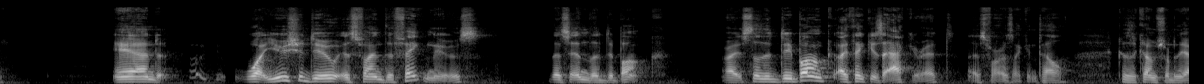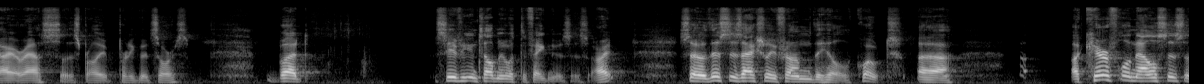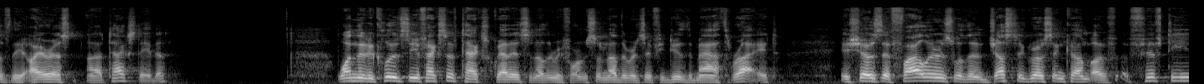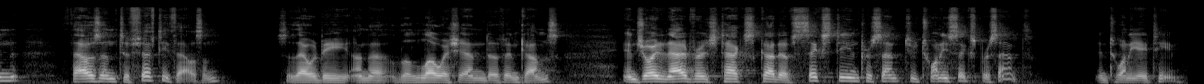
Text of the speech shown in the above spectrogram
And what you should do is find the fake news that's in the debunk. Right, so the debunk, I think, is accurate as far as I can tell, because it comes from the IRS, so it's probably a pretty good source. But see if you can tell me what the fake news is, all right? So this is actually from The Hill. Quote, uh, a careful analysis of the IRS uh, tax data, one that includes the effects of tax credits and other reforms. So in other words, if you do the math right, it shows that filers with an adjusted gross income of 15,000 to 50,000, so that would be on the, the lowish end of incomes, enjoyed an average tax cut of 16% to 26% in 2018.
